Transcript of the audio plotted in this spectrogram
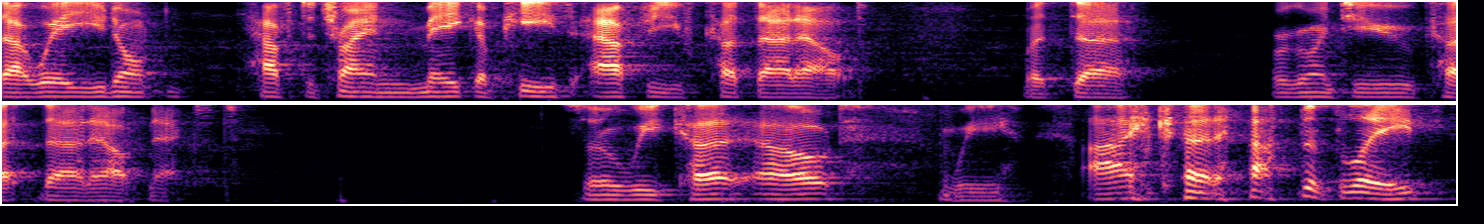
That way you don't have to try and make a piece after you've cut that out. But uh, we're going to cut that out next. So we cut out we I cut out the plate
